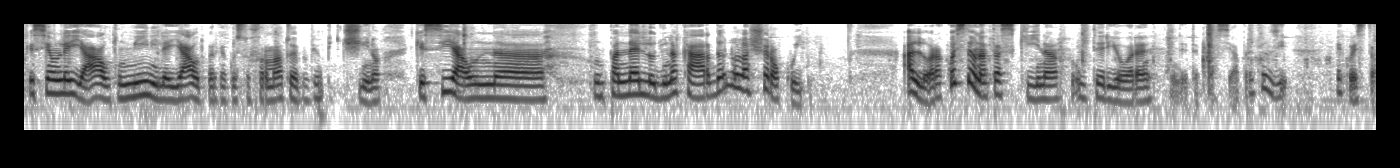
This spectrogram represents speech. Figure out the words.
che sia un layout, un mini layout perché questo formato è proprio piccino, che sia un, uh, un pannello di una card, lo lascerò qui. Allora, questa è una taschina ulteriore, vedete qua si apre così, e questa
